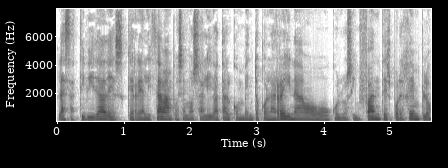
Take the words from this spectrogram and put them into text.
las actividades que realizaban, pues hemos salido a tal convento con la reina o con los infantes, por ejemplo.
